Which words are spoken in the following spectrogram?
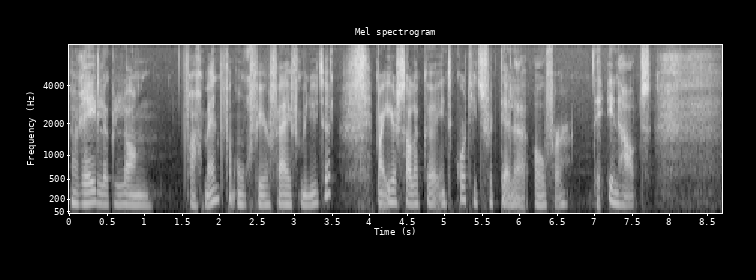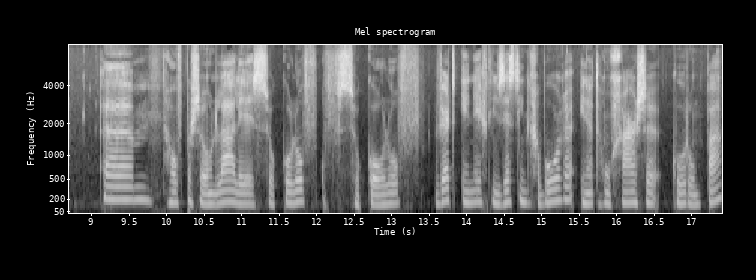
een redelijk lang fragment van ongeveer vijf minuten. Maar eerst zal ik uh, in het kort iets vertellen over de inhoud. Um, hoofdpersoon Lale Sokolov, of Sokolov, werd in 1916 geboren in het Hongaarse Korompa,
